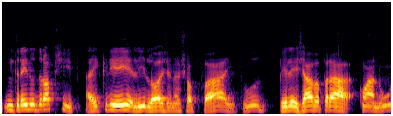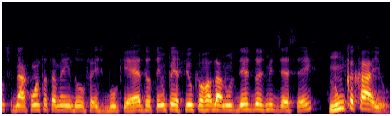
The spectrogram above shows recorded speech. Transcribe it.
entrei no dropship. Aí criei ali loja na Shopify e tudo. Pelejava pra, com anúncio. Minha conta também do Facebook Ads, eu tenho um perfil que eu rodo anúncio desde 2016, nunca caiu.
